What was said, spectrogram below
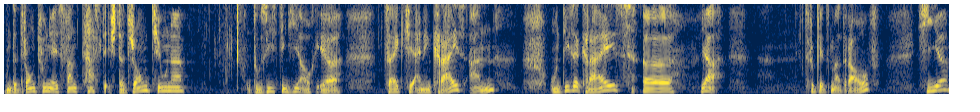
Und der Drone Tuner ist fantastisch. Der Drone Tuner, du siehst ihn hier auch, er zeigt hier einen Kreis an. Und dieser Kreis, äh, ja, ich drücke jetzt mal drauf. Hier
